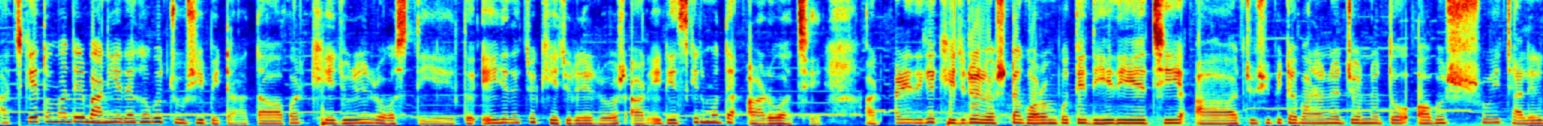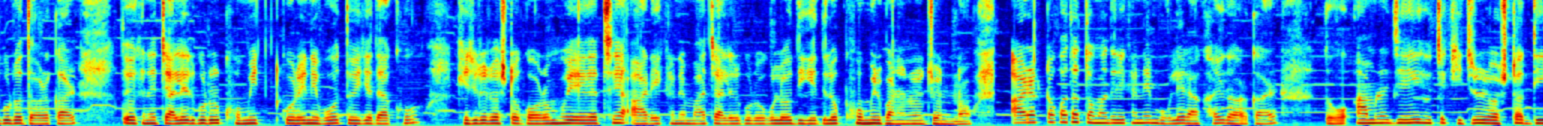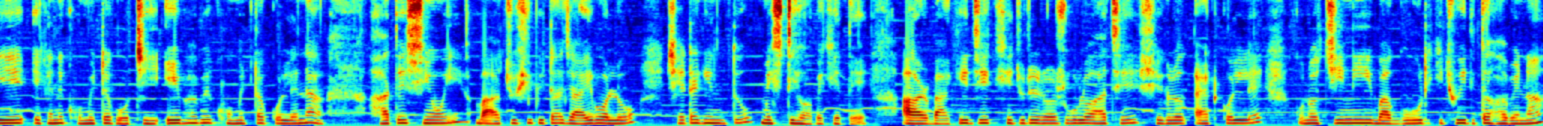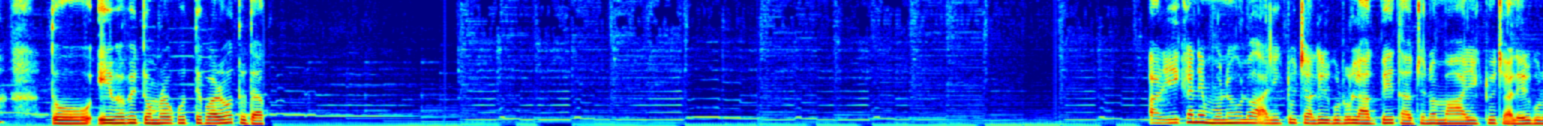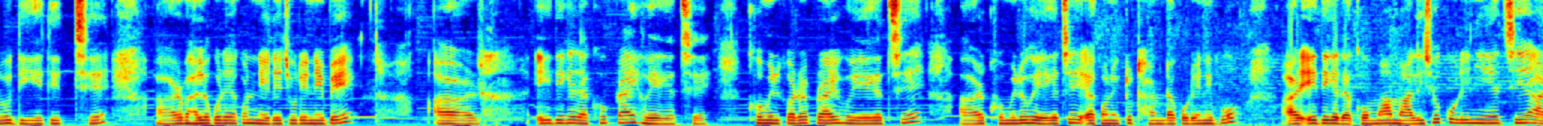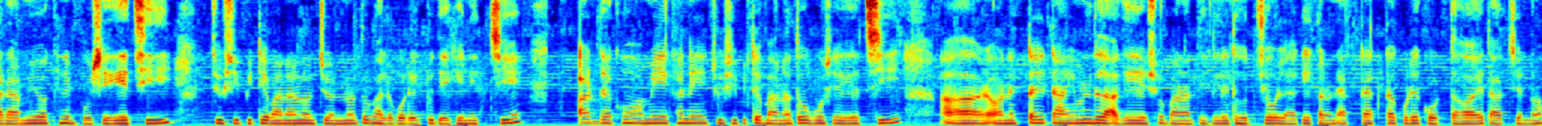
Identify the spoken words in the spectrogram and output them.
আজকে তোমাদের বানিয়ে দেখাবো চুষি পিঠা তা আবার খেজুরের রস দিয়ে। তো এই যে দেখছ খেজুরের রস, আর এই ডেস্কের মধ্যে আরও আছে। আর আর এদিকে খেজুরের রসটা গরম করতে দিয়ে দিয়েছি। আর চুষি পিঠা বানানোর জন্য তো অবশ্যই চালের গুঁড়ো দরকার। তো এখানে চালের গুঁড়োর খমিট করে নেব। তো এই যে দেখো, খেজুরের রসটা গরম হয়ে গেছে। আর এখানে মা চালের গুঁড়োগুলো দিয়ে দিল খমির বানানোর জন্য। আর একটা কথা তোমাদের এখানে বলে রাখাই দরকার। তো আমরা যেই হচ্ছে খিচুড়ির রসটা দিয়ে এখানে খমিরটা করছি। এইভাবে খমিরটা করলে না হাতের সিঁড়ি বা চুষি পিঠা যাই বলো, সেটা কিন্তু মিষ্টি হবে খেতে। আর বাকি যে খেজুরের রসগুলো আছে, সেগুলো অ্যাড করলে কোনো চিনি বা গুড় কিছুই দিতে হবে না। তো এইভাবে তোমরাও করতে পারো। তো দেখো আর এইখানে মনে হলো আর একটু চালের গুঁড়ো লাগবে, তার জন্য মা আর একটু চালের গুঁড়ো দিয়ে দিচ্ছে। আর ভালো করে এখন নেড়ে চুড়ে নেবে। আর এই দিকে দেখো প্রায় হয়ে গেছে। খমির করা প্রায় হয়ে গেছে। আর খমিরও হয়ে গেছে, এখন একটু ঠান্ডা করে নিব। আর এদিকে দেখো মা মালিশও করে নিয়েছে, আর আমিও এখানে বসে গেছি। চুষি পিঠে বানানোর জন্য, তো ভালো করে একটু দেখে নিচ্ছি। আর দেখো, আমি এখানে চুষি পিঠে বানাতেও বসে গেছি। আর অনেকটাই টাইম লাগে এসব বানাতে গেলে, ধৈর্যও লাগে, কারণ একটা একটা করে করতে হয় তার জন্য।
